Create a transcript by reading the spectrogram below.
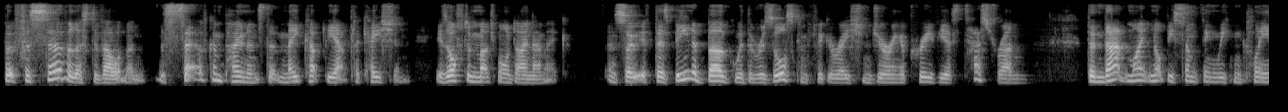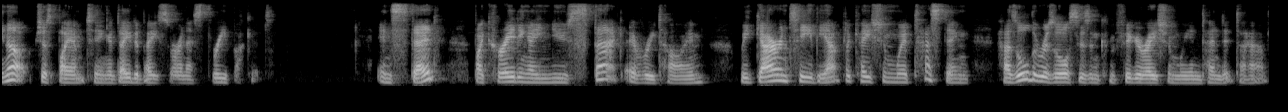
But for serverless development, the set of components that make up the application is often much more dynamic. And so if there's been a bug with the resource configuration during a previous test run, then that might not be something we can clean up just by emptying a database or an S3 bucket. Instead, by creating a new stack every time, we guarantee the application we're testing has all the resources and configuration we intend it to have.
